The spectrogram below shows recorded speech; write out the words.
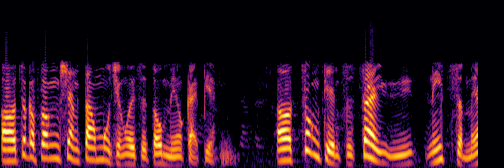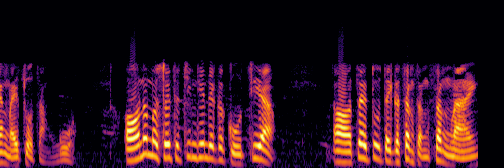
呃，这个方向到目前为止都没有改变，呃，重点只在于你怎么样来做掌握。哦，那么随着今天的一个股价啊、再度的一个上涨上来，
